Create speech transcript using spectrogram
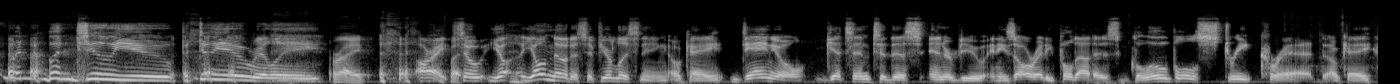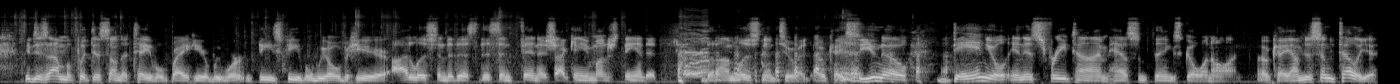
but but do you? But do you really? Right. All right. But, so you'll you'll notice if you're listening, okay, Daniel gets into this interview and he's already pulled out his global street cred. Okay, he just I'm gonna put this on the table right here. We work with these people. We over here. I listen to this. This in Finnish. I can't even understand it, but I'm listening to it. Okay, so you know, Daniel in his free time has some things going on. Okay. I'm just going to tell you.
